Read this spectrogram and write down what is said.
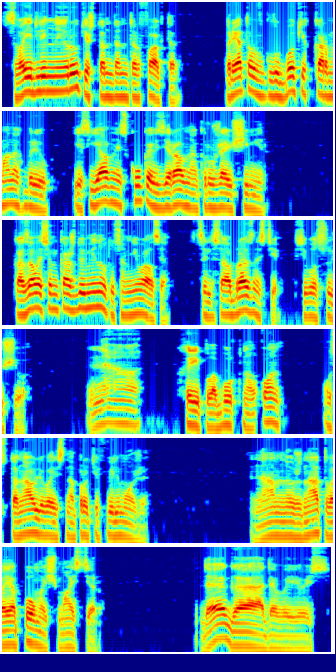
Свои длинные руки штандантерфактор прятал в глубоких карманах брюк и с явной скукой взирал на окружающий мир. Казалось, он каждую минуту сомневался в целесообразности всего сущего. «Но...» — хрипло буркнул он, устанавливаясь напротив вельможи. «Нам нужна твоя помощь, мастер». «Догадываюсь».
